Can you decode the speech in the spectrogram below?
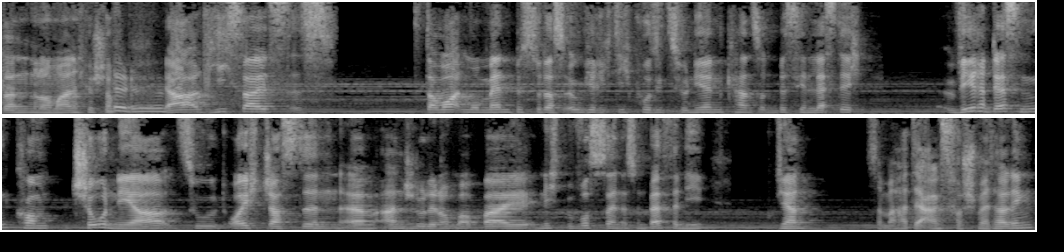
dann normal nicht geschafft. Dö-dö. Ja, Riechsalz, es, es dauert einen Moment, bis du das irgendwie richtig positionieren kannst und ein bisschen lästig. Währenddessen kommt Joe näher zu euch, Justin, ähm, Angelo, der nochmal bei Nichtbewusstsein ist und Bethany. Guckt die an. Sag mal, hat der Angst vor Schmetterlingen?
